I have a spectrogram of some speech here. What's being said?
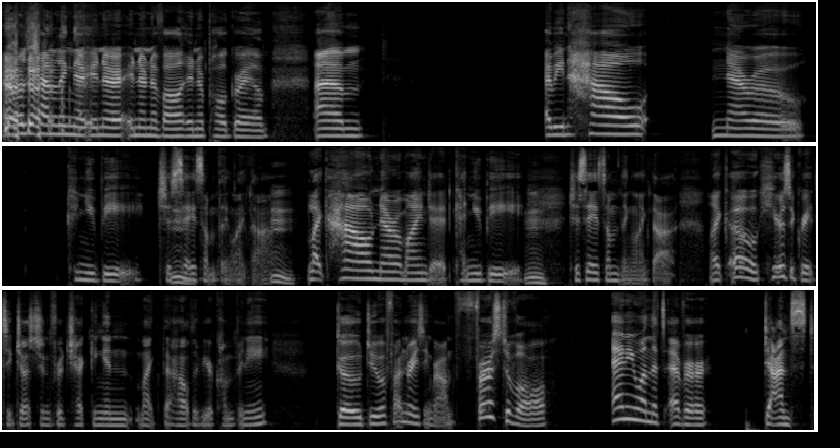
Everyone's channeling their inner inner Naval, inner Paul Graham. Um, I mean, how narrow can you be to mm. say something like that? Mm. Like, how narrow minded can you be mm. to say something like that? Like, oh, here's a great suggestion for checking in, like the health of your company. Go do a fundraising round. First of all, anyone that's ever danced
